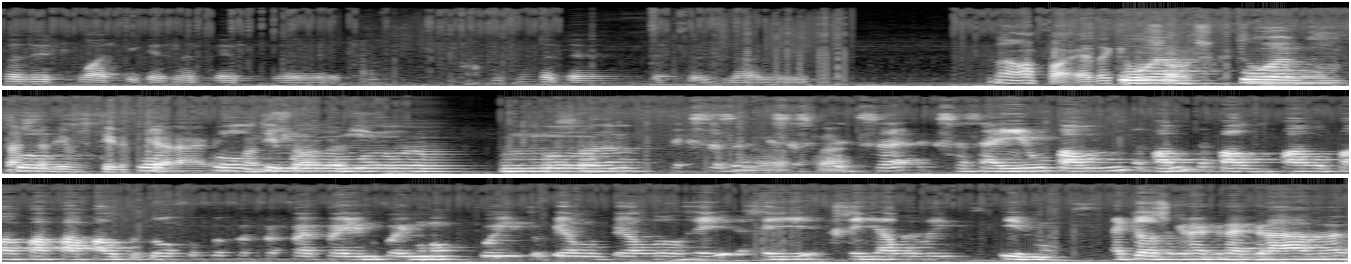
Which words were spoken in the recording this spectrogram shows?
fazer plásticas na cabeça. Eh, Não, pá, é daqueles o, jogos que tu o, estás o, a divertir de caralho. O último ano que se saiu, o Paulo Rodolfo foi, foi, foi muito pelo, pelo realismo. Aqueles grava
